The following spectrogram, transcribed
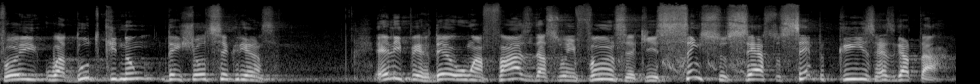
foi o adulto que não deixou de ser criança. Ele perdeu uma fase da sua infância que, sem sucesso, sempre quis resgatar.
